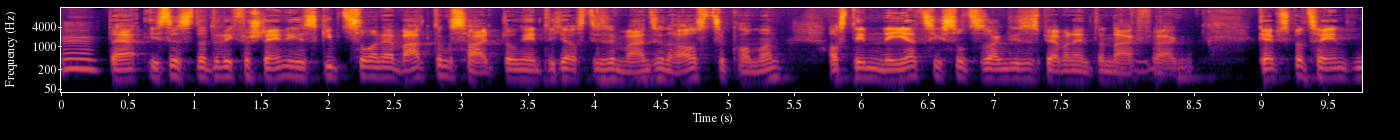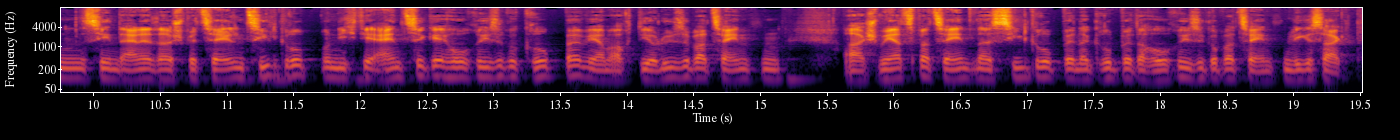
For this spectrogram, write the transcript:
Mhm. Da ist es natürlich verständlich, es gibt so eine Erwartungshaltung, endlich aus diesem Wahnsinn rauszukommen. Aus dem nähert sich sozusagen dieses permanente Nachfragen. Krebspatienten sind eine der speziellen Zielgruppen und nicht die einzige Hochrisikogruppe. Wir haben auch Dialysepatienten, äh, Schmerzpatienten als Zielgruppe in der Gruppe der Hochrisikopatienten. Wie gesagt,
